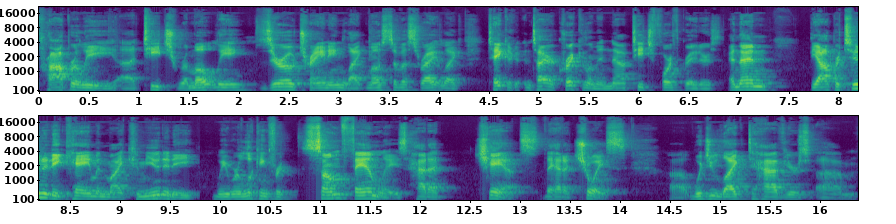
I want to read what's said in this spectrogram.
properly uh, teach remotely. Zero training, like most of us, right? Like take an entire curriculum and now teach fourth graders. And then the opportunity came in my community. We were looking for some families had a chance. They had a choice uh, would you like to have your um,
